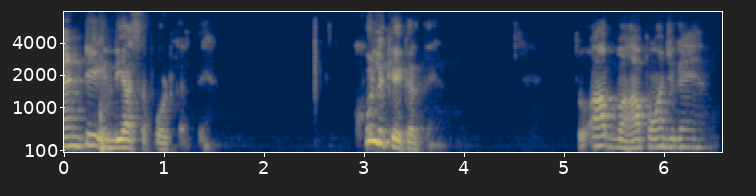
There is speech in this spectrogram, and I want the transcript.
एंटी इंडिया सपोर्ट करते हैं। खुल के करते हैं। तो आप वहाँ पहुँच गए हैं।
